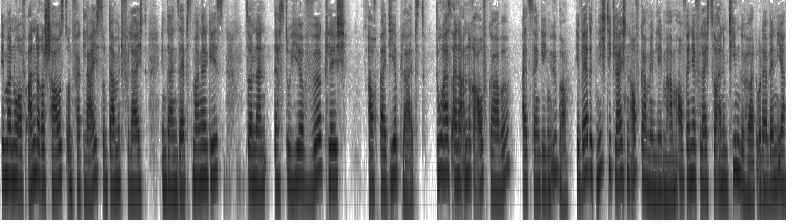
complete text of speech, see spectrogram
immer nur auf andere schaust und vergleichst und damit vielleicht in deinen Selbstmangel gehst, sondern dass du hier wirklich auch bei dir bleibst. Du hast eine andere Aufgabe als dein Gegenüber. Ihr werdet nicht die gleichen Aufgaben im Leben haben, auch wenn ihr vielleicht zu einem Team gehört oder wenn ihr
